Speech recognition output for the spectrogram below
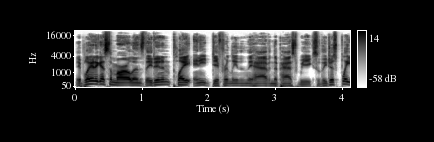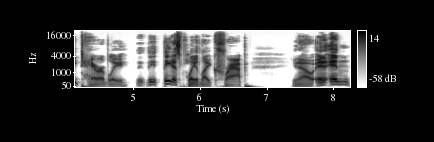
they played against the Marlins. They didn't play any differently than they have in the past week, so they just played terribly. They they, they just played like crap, you know. And, and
